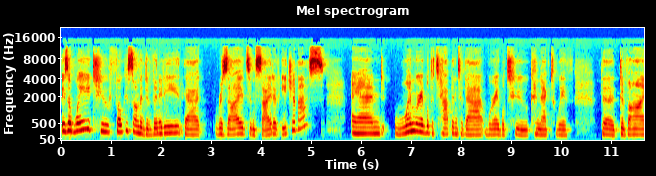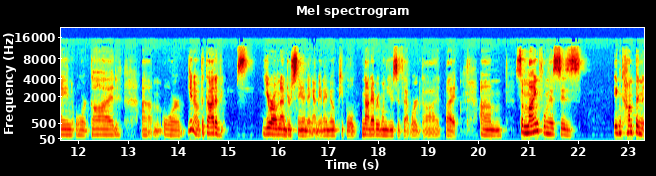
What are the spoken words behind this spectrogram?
is a way to focus on the divinity that resides inside of each of us. And when we're able to tap into that we're able to connect with the divine or god um, or you know the god of your own understanding i mean i know people not everyone uses that word god but um, so mindfulness is encompass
